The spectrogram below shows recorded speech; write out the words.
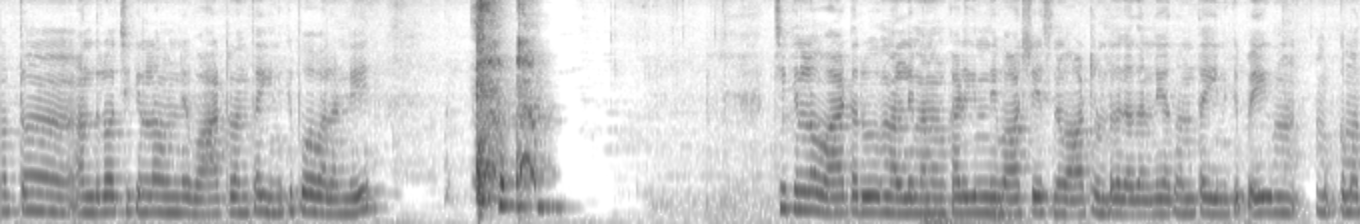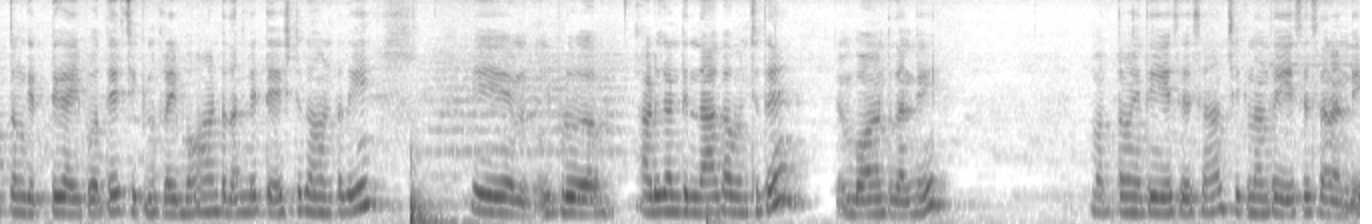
మొత్తం అందులో చికెన్లో ఉండే వాటర్ అంతా ఇనికిపోవాలండి. చికెన్లో వాటరు మళ్ళీ మనం కడిగింది వాష్ చేసిన వాటర్ ఉంటుంది కదండి అదంతా ఇనికిపోయి ముక్క మొత్తం గట్టిగా అయిపోతే చికెన్ ఫ్రై బాగుంటుందండి టేస్ట్గా ఉంటుంది. ఇప్పుడు అడుగంటిన దాకా ఉంచితే బాగుంటుందండి. మొత్తం అయితే వేసేసా చికెన్ అంతా వేసేసానండి.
